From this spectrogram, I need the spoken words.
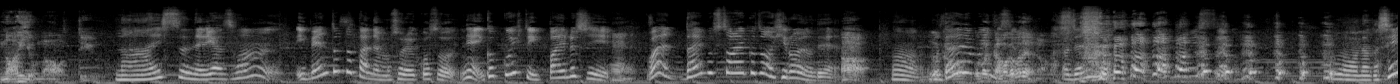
ないよなっていう。ないっすね。いやそんイベントとかでもそれこそねかっこいい人いっぱいいるし、うん。わだいぶストライクゾーン広いので。あうん。誰でもいいんですよ全然もいいっすよもうなんか生理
